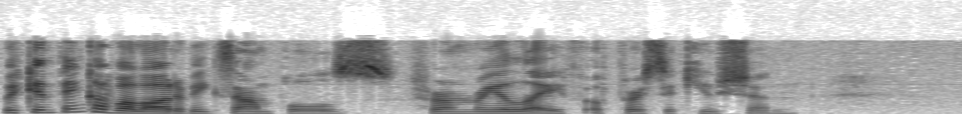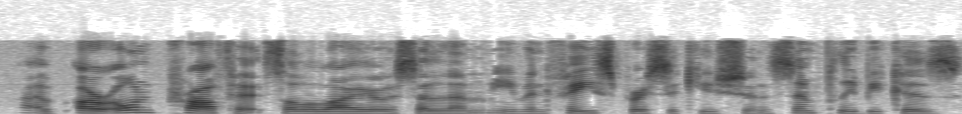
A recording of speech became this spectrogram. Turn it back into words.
We can think of a lot of examples from real life of persecution. Our own Prophet ﷺ even faced persecution simply because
